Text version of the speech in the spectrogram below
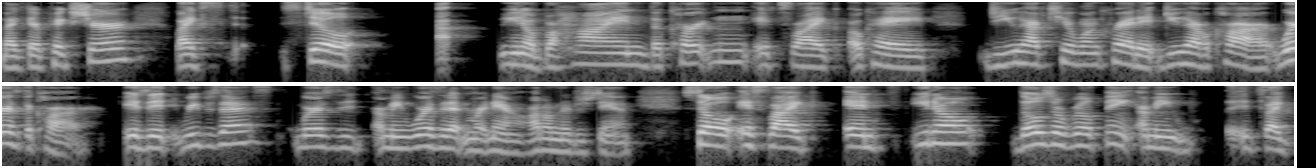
like their picture, like st- still, uh, you know, behind the curtain, it's like, okay, do you have tier one credit? Do you have a car? Where's the car? Is it repossessed? Where's it? I mean, where's it at right now? I don't understand. So it's like, and you know, those are real things. I mean, it's like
